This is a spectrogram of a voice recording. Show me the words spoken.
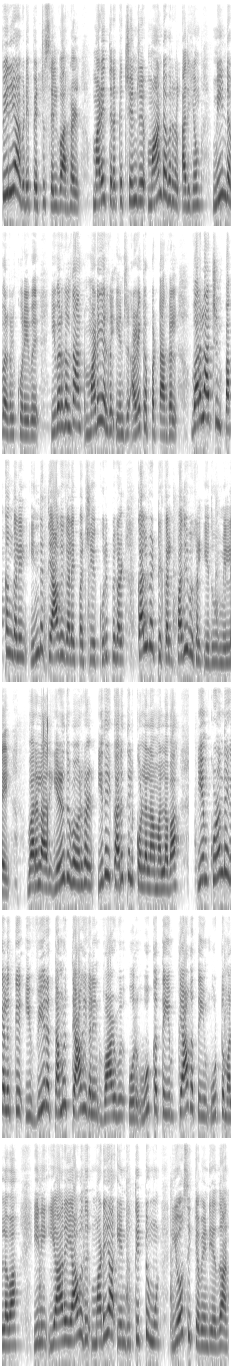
பிரியாவிடை பெற்று செல்வார்கள். மடை திறக்கச் சென்று மாண்டவர்கள் அதிகம் மீண்டவர்கள் குறைவு. இவர்கள்தான் மடையர்கள் என்று அழைக்கப்பட்டார்கள். வரலாற்றின் பக்கங்களில் இந்த தியாகிகளை பற்றிய குறிப்புகள் கல்வெட்டுகள் பதிவுகள் எதுவும் இல்லை வரலாறு எழுதுபவர்கள் இதை கருத்தில் கொள்ளலாம் அல்லவா? எம் குழந்தைகளுக்கு இவ்வீர தமிழ் தியாகிகளின் வாழ்வு ஒரு ஊக்கத்தையும் தியாகத்தையும் ஊட்டும் அல்லவா? இனி யாரையாவது மடையா என்று திட்டும் முன் யோசிக்க வேண்டியதுதான்.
